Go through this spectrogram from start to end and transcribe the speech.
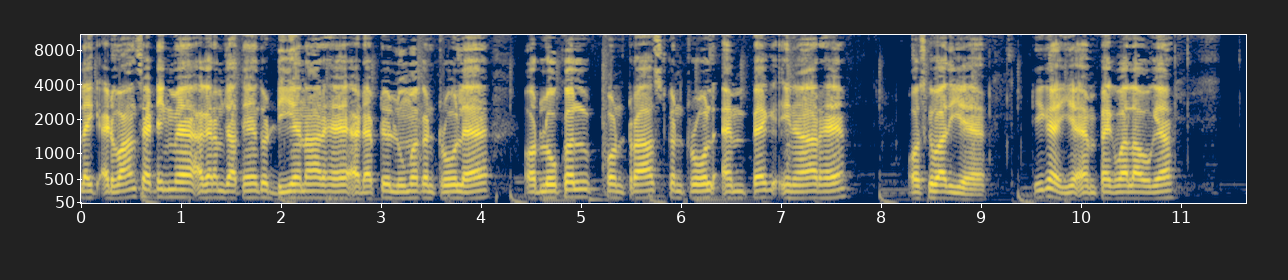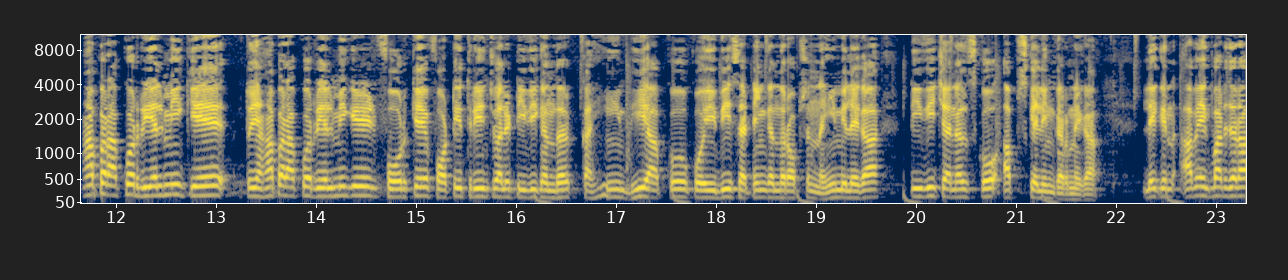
लाइक एडवांस सेटिंग में अगर हम जाते हैं तो डीएनआर है अडेप्टिव लूमा कंट्रोल है, और local contrast control MPEG NR है, और उसके बाद ये है। ठीक है, ये एमपेग वाला हो गया। यहाँ पर आपको रियलमी के तो यहाँ पर आपको रियलमी के 4K 43 इंच वाले टीवी के अंदर कहीं भी आपको कोई भी सेटिंग के अंदर ऑप्शन नहीं मिलेगा टीवी चैनल्स को अपस्केलिंग करने का। लेकिन अब एक बार जरा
